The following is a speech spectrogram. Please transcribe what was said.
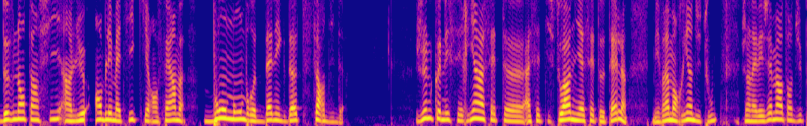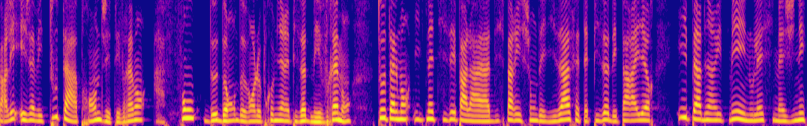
devenant ainsi un lieu emblématique qui renferme bon nombre d'anecdotes sordides. Je ne connaissais rien à cette, euh, à cette histoire ni à cet hôtel, mais vraiment rien du tout. J'en avais jamais entendu parler et j'avais tout à apprendre. J'étais vraiment à fond dedans devant le premier épisode, mais vraiment totalement hypnotisée par la disparition d'Elisa. Cet épisode est par ailleurs hyper bien rythmé et nous laisse imaginer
